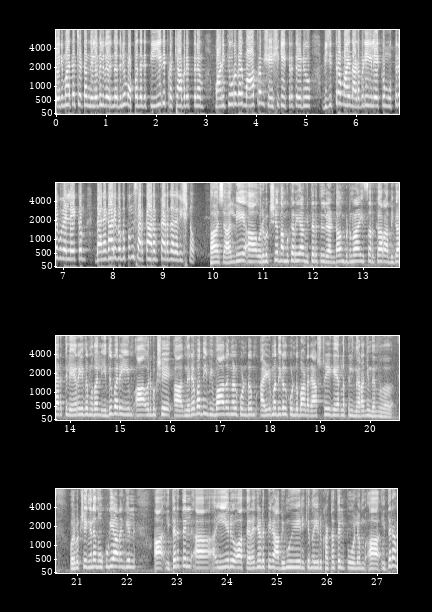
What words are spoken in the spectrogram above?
പെരുമാറ്റച്ചട്ടം നിലവിൽ വരുന്നതിനും ഒപ്പം തന്നെ തീയതി പ്രഖ്യാപനത്തിനും മണിക്കൂറുകൾ മാത്രം ശേഷിക്കെ ഇത്തരത്തിലൊരു വിചിത്രമായ നടപടിയിലേക്കും ഉത്തരവുകളിലേക്കും ധനകാര്യ വകുപ്പും സർക്കാരും കടന്നത്. വിഷ്ണു. ശാലി ഒരുപക്ഷെ നമുക്കറിയാം ഇത്തരത്തിൽ രണ്ടാം പിണറായി സർക്കാർ അധികാരത്തിലേറിയത് മുതൽ ഇതുവരെയും ഒരുപക്ഷെ നിരവധി വിവാദങ്ങൾ കൊണ്ടും അഴിമതികൾ കൊണ്ടുമാണ് രാഷ്ട്രീയ കേരളത്തിൽ നിറഞ്ഞു നിന്നത്. ഒരുപക്ഷെ ഇങ്ങനെ നോക്കുകയാണെങ്കിൽ ഇത്തരത്തിൽ ഈ ഒരു തെരഞ്ഞെടുപ്പിനെ അഭിമുഖീകരിക്കുന്ന ഈ ഒരു ഘട്ടത്തിൽ പോലും ഇത്തരം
